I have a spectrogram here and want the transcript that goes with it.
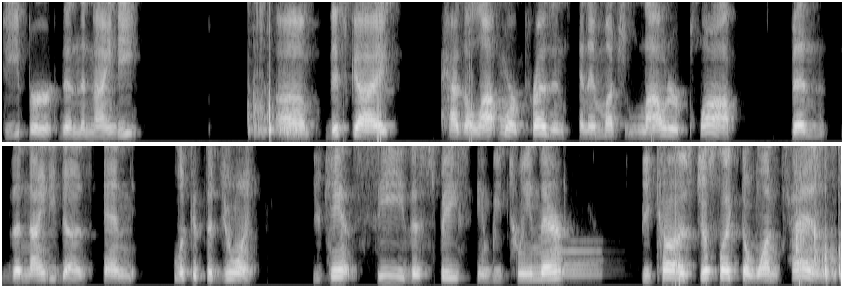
deeper than the 90. Um, this guy has a lot more presence and a much louder plop than the 90 does. And look at the joint. You can't see the space in between there because just like the 110,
